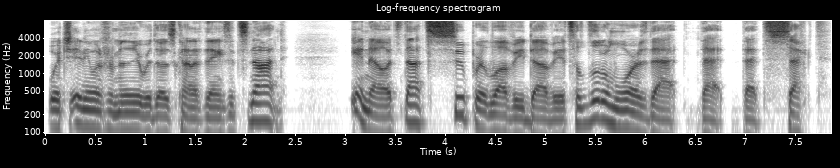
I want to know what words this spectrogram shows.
which anyone familiar with those kind of things it's not you know it's not super lovey-dovey. It's a little more of that that that sect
